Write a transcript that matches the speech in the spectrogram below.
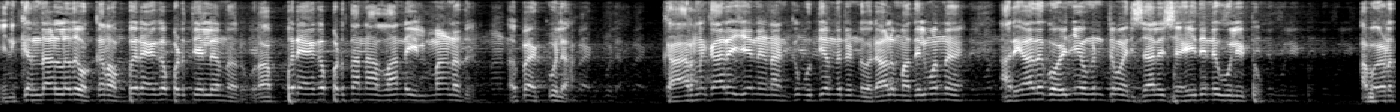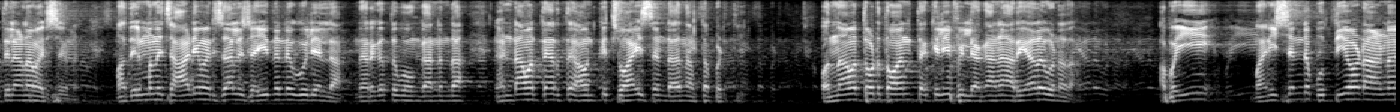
എനിക്കെന്താ ഉള്ളത്? ഒക്കെ റബ്ബ് രേഖപ്പെടുത്തിയല്ലേ എന്ന് പറയും. റബ്ബ് രേഖപ്പെടുത്താൻ അള്ളാന്റെ ഇൽമാണത്. അത് പെക്കൂല. കാരണക്കാരെ തന്നെയാണ്. എനിക്ക് ബുദ്ധി വന്നിട്ടുണ്ട്. ഒരാൾ മതിൽ വന്ന് അറിയാതെ കൊഴിഞ്ഞു വീണിട്ട് മരിച്ചാൽ ഷഹീദിന്റെ കൂലി ഇട്ടു അപകടത്തിലാണ് മരിച്ചത്. മതിൽ വന്ന് ചാടി മരിച്ചാൽ ഷഹീദിന്റെ കൂലിയല്ല. നരകത്ത് പോകും. കാരണം എന്താ? രണ്ടാമത്തെ അർത്ഥം അവനക്ക് ചോയ്സ് ഉണ്ട്. അത് നഷ്ടപ്പെടുത്തി. ഒന്നാമത്തോട് തോൻ തെക്കലീഫില്ല കാരണം അറിയാതെ വീണതാണ് അപ്പൊ ഈ മനുഷ്യന്റെ ബുദ്ധിയോടാണ്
